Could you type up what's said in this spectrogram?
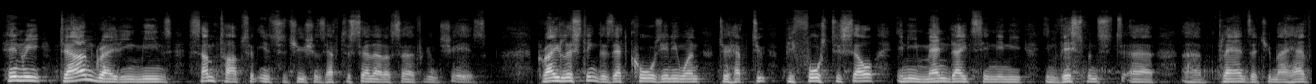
Henry, downgrading means some types of institutions have to sell out of South African shares. Grey listing, does that cause anyone to have to be forced to sell any mandates in any investments uh, uh, plans that you may have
